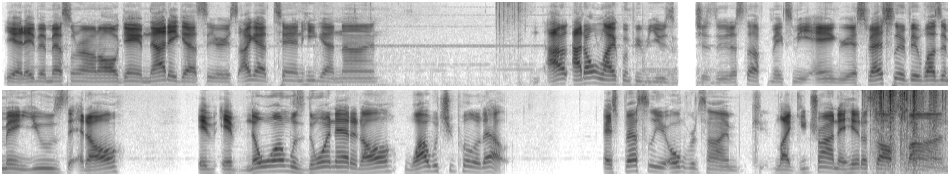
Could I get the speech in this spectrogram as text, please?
Yeah, they've been messing around all game. Now they got serious. I got 10, he got 9. I, I don't like when people use glitches, dude. That stuff makes me angry, especially if it wasn't being used at all. If if no one was doing that at all, why would you pull it out? Especially overtime, like you trying to hit us off spawn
